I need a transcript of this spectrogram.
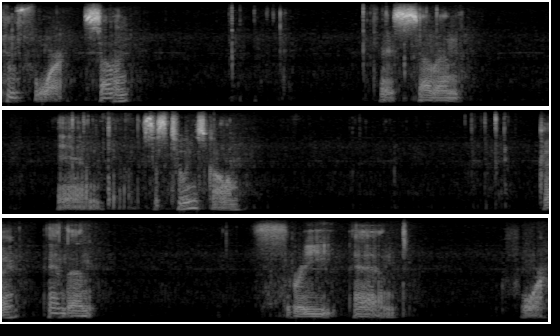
4, 7. Okay, 7. And uh, this is 2 in this column. Okay, and then 3 and 4.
